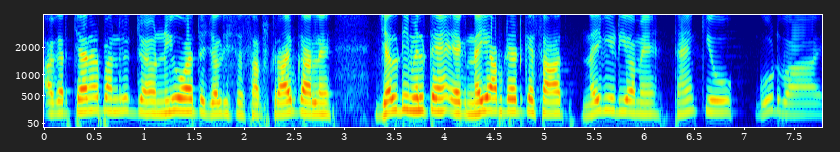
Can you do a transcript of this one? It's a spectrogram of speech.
अगर चैनल पर न्यू है तो जल्दी से सब्सक्राइब कर लें। जल्दी मिलते हैं एक नई अपडेट के साथ, नई वीडियो में। थैंक यू गुड बाय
